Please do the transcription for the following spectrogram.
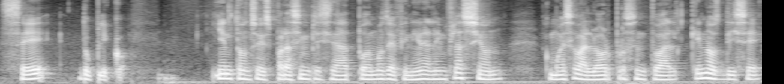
se duplicó. Y entonces, para simplicidad, podemos definir a la inflación como ese valor porcentual que nos dice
